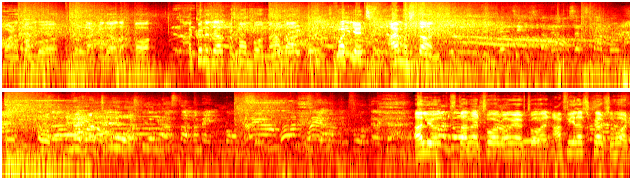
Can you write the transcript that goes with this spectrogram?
får han en combo där han kan döda. Ja, han kunde dödat med kombon men han bara Fuck it, I'm a stun. Mig någonsin. I. Aljo stannar två gånger efter två. Han filar sig själv så hårt.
